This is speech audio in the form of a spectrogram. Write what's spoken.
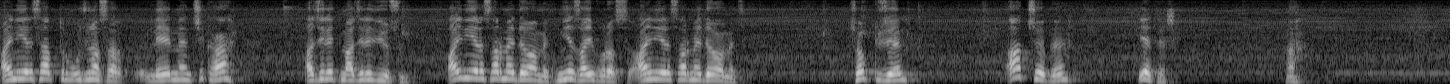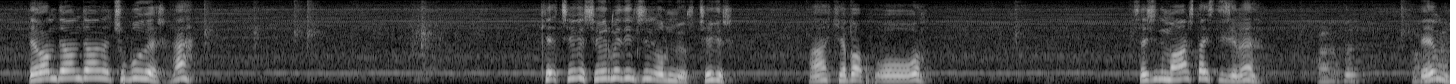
Aynı yere sarıp durma ucuna sar. Leğenden çık ha. Acele etme acele ediyorsun. Aynı yere sarmaya devam et. Niye zayıf orası? Aynı yere sarmaya devam et. Çok güzel. At çöpe. Yeter. Ha. Devam devam devam. et. Çubuğu ver. Ha. Ke- çevir. Çevirmediğin için olmuyor. Çevir. Ha kebap. Oo. Sen şimdi maaş da isteyeceksin ha. Tanıdım. Sonra Değil mi?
